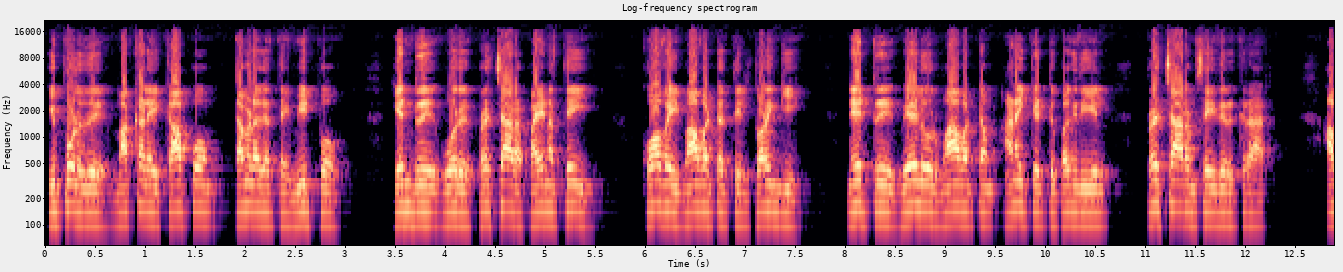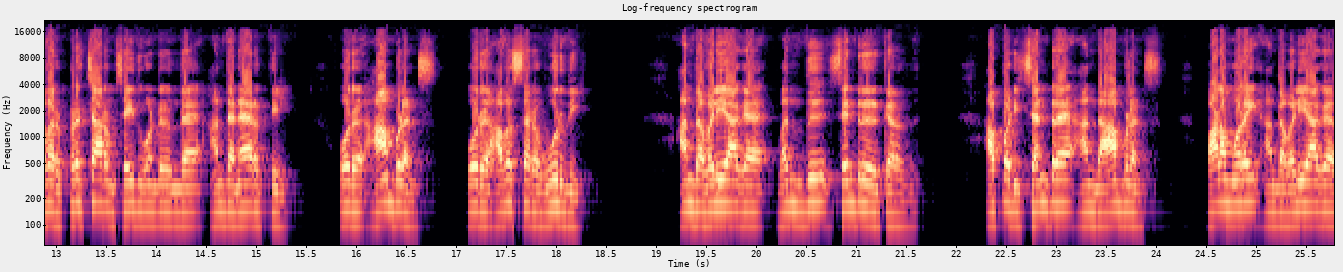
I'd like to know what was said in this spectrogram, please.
இப்பொழுது மக்களை காப்போம் தமிழகத்தை மீட்போம் என்று ஒரு பிரச்சார பயணத்தை கோவை மாவட்டத்தில் தொடங்கி நேற்று வேலூர் மாவட்டம் அணைக்கட்டு பகுதியில் பிரச்சாரம் செய்திருக்கிறார். அவர் பிரச்சாரம் செய்து கொண்டிருந்த அந்த நேரத்தில் ஒரு ஆம்புலன்ஸ் ஒரு அவசர ஊர்தி அந்த வழியாக வந்து சென்றிருக்கிறது. அப்படி சென்ற அந்த ஆம்புலன்ஸ் பலமுறை அந்த வழியாக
